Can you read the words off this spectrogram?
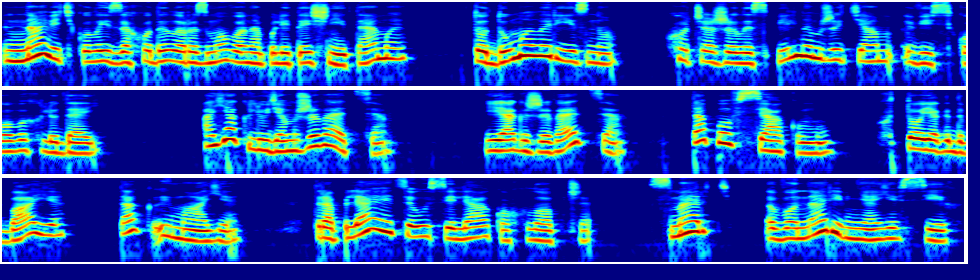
Навіть коли й заходила розмова на політичні теми, то думали різно, хоча жили спільним життям військових людей. А як людям живеться? Як живеться, та по всякому, хто як дбає, так і має. Трапляється усіляко, хлопче, смерть вона рівняє всіх.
